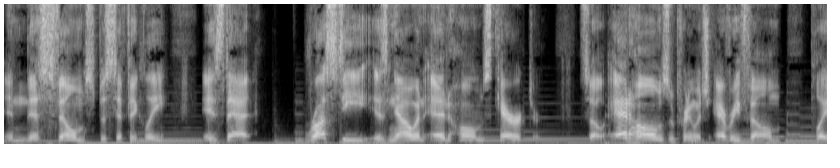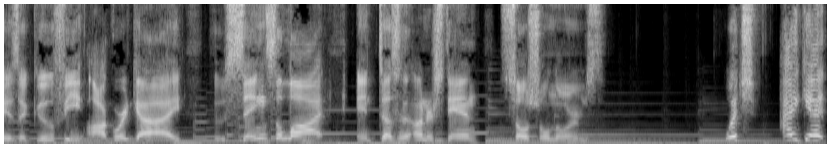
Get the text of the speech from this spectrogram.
in this film specifically is that Rusty is now an Ed Helms character. So Ed Helms in pretty much every film plays a goofy, awkward guy who sings a lot and doesn't understand social norms. Which I get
